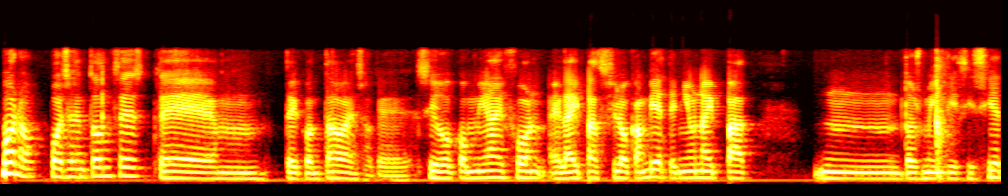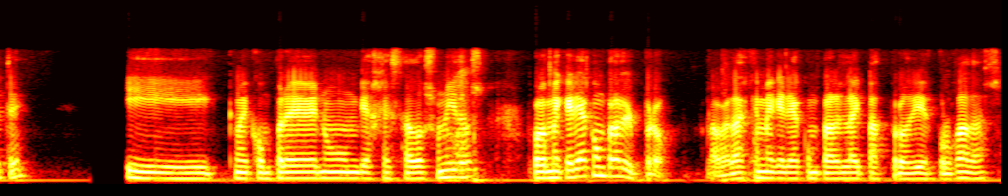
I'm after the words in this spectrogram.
Bueno, pues entonces te, te, contaba eso, que sigo con mi iPhone. El iPad sí lo cambié, tenía un iPad 2017 mm, y me compré en un viaje a Estados Unidos porque me quería comprar el Pro. La verdad es que me quería comprar el iPad Pro 10 pulgadas.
